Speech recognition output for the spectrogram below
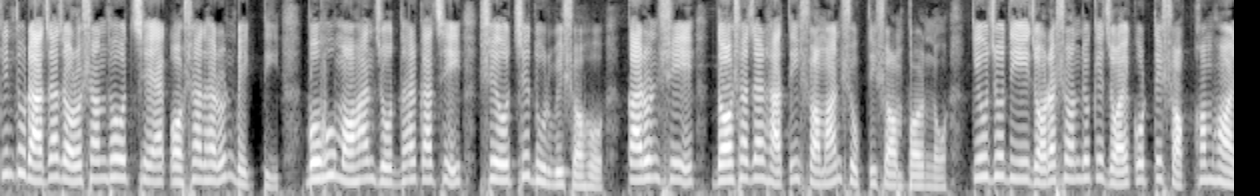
কিন্তু রাজা জরাসন্ধ হচ্ছে এক অসাধারণ ব্যক্তি। বহু মহান যোদ্ধার কাছেই সে হচ্ছে দুর্বিষহ, কারণ সে দশ হাজার হাতির সমান শক্তি সম্পন্ন। কেউ যদি এই জরাসন্ধকে জয় করতে সক্ষম হন,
